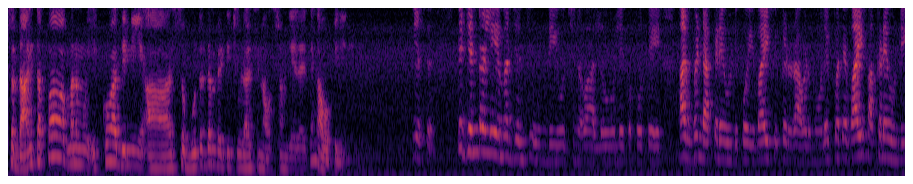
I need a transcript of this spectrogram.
సో దాని తప్ప మనము ఎక్కువ దీన్ని సో భూతద్దం పెట్టి చూడాల్సిన అవసరం లేదైతే నా ఒపీనియన్ ఎస్ సార్ అంటే జనరల్లీ ఎమర్జెన్సీ ఉండి వచ్చిన వాళ్ళు లేకపోతే హస్బెండ్ అక్కడే ఉండిపోయి వైఫ్ ఇక్కడ రావడము లేకపోతే వైఫ్ అక్కడే ఉండి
